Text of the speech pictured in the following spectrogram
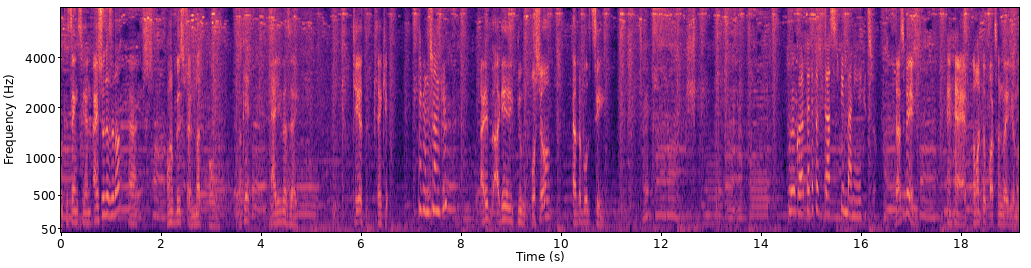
ওকে থ্যাংকস ম্যান আই শুনে শুনো হ্যাঁ আমার best friend not home okay হ্যাঁ ঠিক আছে ঠিক আছে থ্যাংক ইউ? আরে আগে একটু বসো তারপর বলছি। পুরো ঘরটাকে তো ডাস্টবিন বানিয়ে রেখেছো। ডাস্টবিন হ্যাঁ তোমার তো পছন্দ এই জন্য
